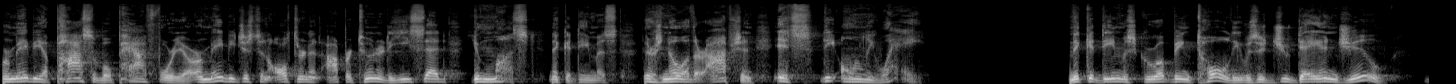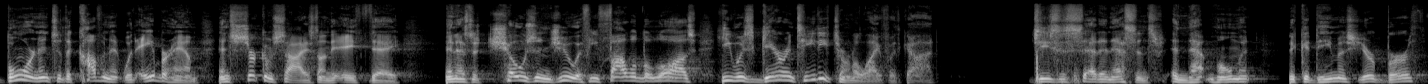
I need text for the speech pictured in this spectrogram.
or maybe a possible path for you or maybe just an alternate opportunity. He said, You must, Nicodemus. There's no other option. It's the only way. Nicodemus grew up being told he was a Judean Jew, born into the covenant with Abraham and circumcised on the eighth day. And as a chosen Jew, if he followed the laws, he was guaranteed eternal life with God. Jesus said, in essence, in that moment, Nicodemus, your birth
